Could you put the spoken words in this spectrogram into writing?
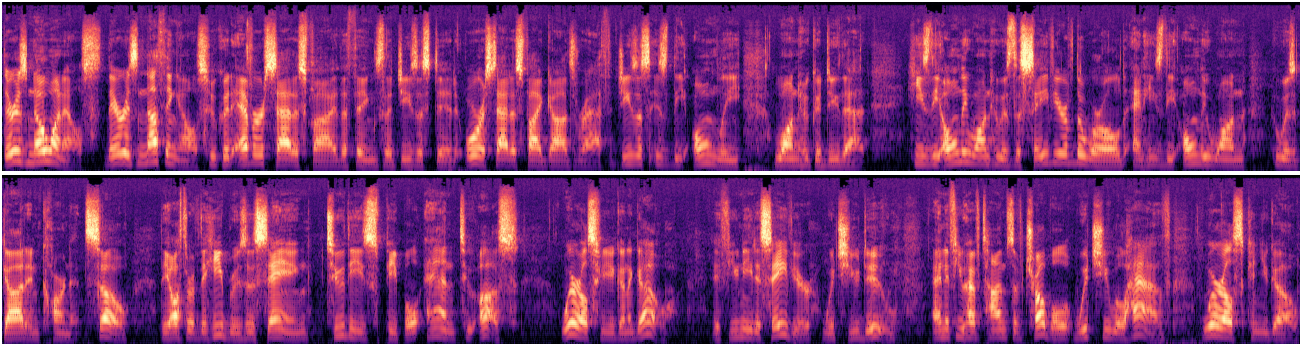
There is no one else, there is nothing else who could ever satisfy the things that Jesus did or satisfy God's wrath. Jesus is the only one who could do that. He's the only one who is the Savior of the world, and He's the only one who is God incarnate. So, the author of the Hebrews is saying to these people and to us, where else are you going to go? If you need a Savior, which you do, and if you have times of trouble, which you will have, where else can you go?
